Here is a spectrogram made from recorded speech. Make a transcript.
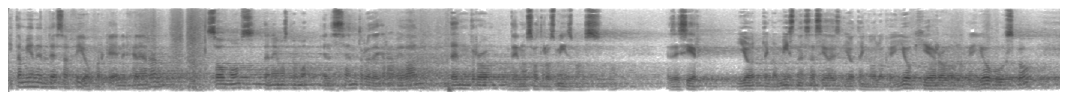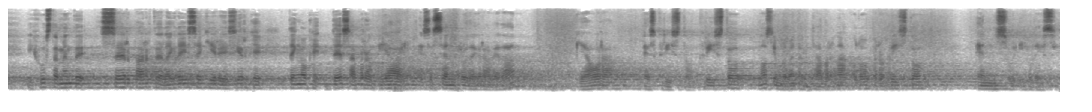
Y también el desafío, porque en general somos, tenemos como el centro de gravedad dentro de nosotros mismos. Es decir, yo tengo mis necesidades, yo tengo lo que yo quiero, lo que yo busco. Y justamente ser parte de la iglesia quiere decir que tengo que desapropiar ese centro de gravedad que ahora es Cristo. Cristo no simplemente en el tabernáculo, pero Cristo en su iglesia.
